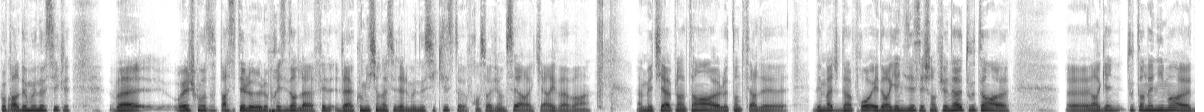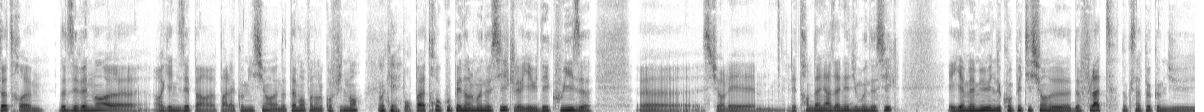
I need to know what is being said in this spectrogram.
Qu'on parle de monocycle. Bah, ouais, je commence par citer le, le président de la, de commission nationale monocycliste, euh, François Viamser, qui arrive à avoir un, un métier à plein temps, euh, le temps de faire des, des matchs d'impro et d'organiser ces championnats tout en, tout en animant euh, d'autres euh, d'autres événements euh, organisés par, par la commission, euh, notamment pendant le confinement Ok. pour pas trop couper dans le monocycle. Il y a eu des quiz euh, sur les, les 30 dernières années du monocycle. Et il y a même eu une compétition de, de flat, donc c'est un peu comme du,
